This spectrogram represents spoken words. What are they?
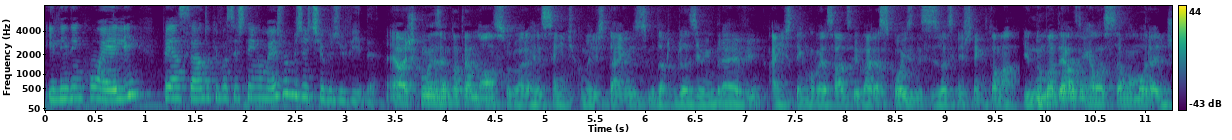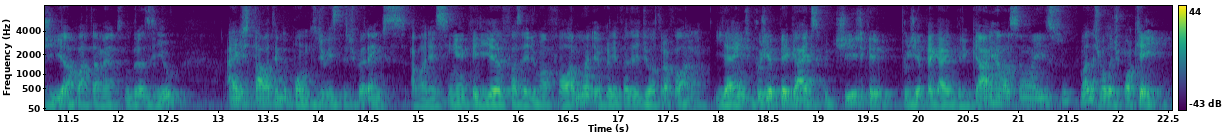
e lidem com ele pensando que vocês têm o mesmo objetivo de vida. É, eu acho que um exemplo até nosso agora recente, como a gente está indo se mudar para o Brasil em breve, a gente tem conversado sobre várias coisas e decisões que a gente tem que tomar. E numa delas em relação à moradia, apartamento no Brasil, a gente estava tendo pontos de vista diferentes. A Vanessinha queria fazer de uma forma, eu queria fazer de outra forma. E aí a gente podia pegar e discutir, podia pegar e brigar em relação a isso, mas a gente falou, tipo, ok,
